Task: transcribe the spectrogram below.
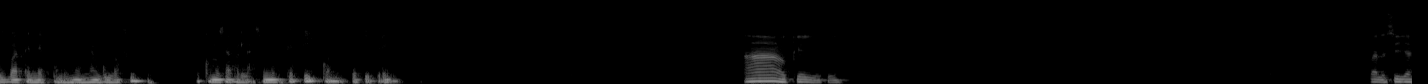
Pues va a tener también un ángulo phi. ¿Cómo se relaciona este phi con este phi prima? Ah, ok, ok. Vale, sí, ya,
